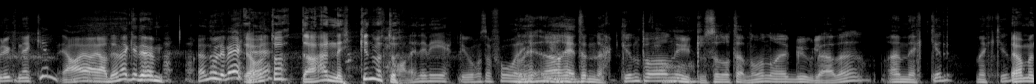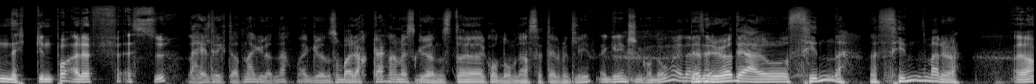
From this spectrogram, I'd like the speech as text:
bruk nekken. Ja, ja, ja, den er ikke dum. Den har levert, Ja, vet du, det er Nekken, vet du. Den leverte jo, og så får jeg han heter Nøkken på nytelse.no. Nå googla jeg det. Det er Nekken. Nekken. Ja, men Nekken på RFSU Det er helt riktig at den er grønn, ja. Den er grønn som bare rakkeren. Den mest grønneste kondomen jeg har sett i hele mitt liv. Grinchen-kondom? er Den røde, det er jo Sinn. det. Det er Sinn som er rød. Ja,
